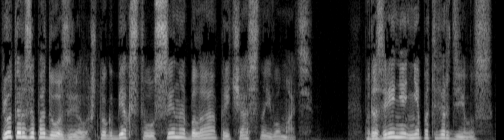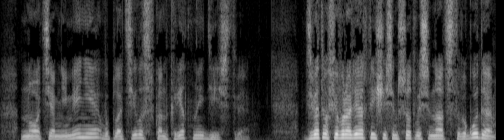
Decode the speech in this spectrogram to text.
Петр заподозрил, что к бегству сына была причастна его мать. Подозрение не подтвердилось, но, тем не менее, воплотилось в конкретные действия. 9 февраля 1718 года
